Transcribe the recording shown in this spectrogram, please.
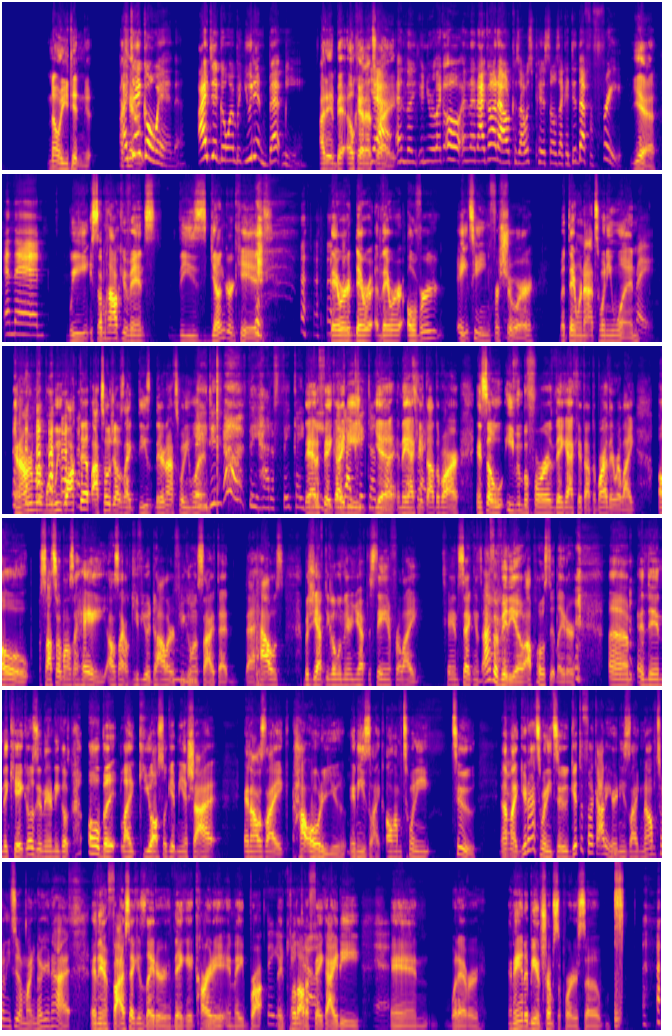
No, you didn't. I, can't- did go in. I did go in, but you didn't bet me. I didn't bet. Okay, that's yeah, right. and the and you were like, oh, and then I got out because I was pissed. I was like, I did that for free, yeah. and then we somehow convinced these younger kids they were they were they were over 18 for sure but they were not 21 right, and i remember when we walked up i told you i was like these they're not 21 they didn't. They had a fake ID. they had a fake They id kicked out the yeah and they got kicked right. out the bar and so even before they got kicked out the bar they were like oh so i told them i was like hey i was like i'll give you a dollar if you Mm-hmm. go inside that that house but you have to go in there and you have to stay in for like 10 seconds i have a video i'll post it later um and then the kid goes in there and he goes oh but like you also get me a shot and i was like how old are you and he's like oh i'm 22 and I'm like, you're not 22. Get the fuck out of here. And he's like, no, I'm 22. I'm like, no, you're not. And then five seconds later, they get carded and they brought, They they, pulled out kicked a fake ID Yeah. and whatever. And they end up being Trump supporters. So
